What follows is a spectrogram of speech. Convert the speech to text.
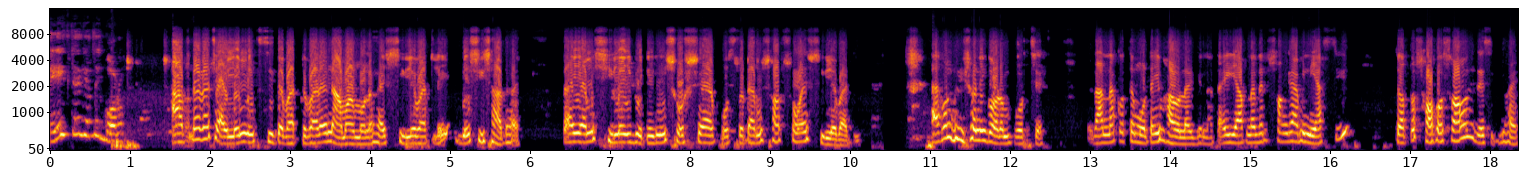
এইটা যদি গরম আপনারা চাইলে মিক্সিতে বাটতে পারেন, আমার মনে হয় শিলে বাটলে বেশি স্বাদ হয়। তাই আমি শিলেই বেটে নিই, সর্ষে আর পোস্তটা আমি সব সময় শিলে বাটি। এখন ভীষণই গরম পড়ছে। রান্না করতে মোটেই ভালো লাগবে না। তাই আপনাদের সঙ্গে আমি নিয়ে আসছি। যত সহজ সহজ রেসিপি হয়।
